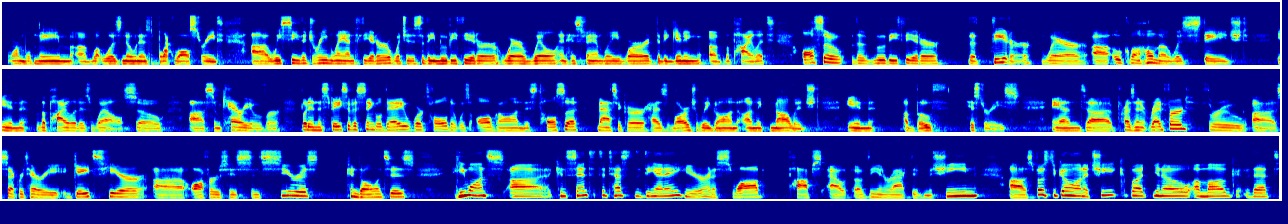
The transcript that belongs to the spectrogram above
formal name of what was known as Black Wall Street, uh, we see the Dreamland Theater, which is the movie theater where Will and his family were at the beginning of the pilot. Also, the movie theater the theater where uh, Oklahoma was staged in the pilot as well. So uh, some carryover. But in the space of a single day, we're told it was all gone. This Tulsa massacre has largely gone unacknowledged in uh, both histories. And uh, President Redford, through uh, Secretary Gates here, uh, offers his sincerest condolences. He wants uh, consent to test the DNA here, and a swab pops out of the interactive machine. Uh, supposed to go on a cheek, but you know, a mug that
